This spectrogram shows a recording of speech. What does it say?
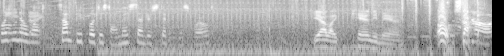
Well, you know what? Some people just are misunderstood in this world. Yeah, like Candyman. Oh, stop! No.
